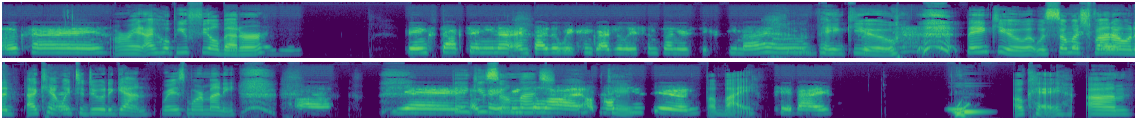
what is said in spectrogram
Okay. All right. I hope you feel better. Thanks, Dr. Nina. And by the way, congratulations on your 60 miles. Thank you. Thank you. It was so much fun. I want to I can't wait to do it again. Raise more money. Uh, yay. Thank you okay, so thanks much. a lot. I'll talk Okay. to you soon. Bye-bye. Okay, bye. Okay. Um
